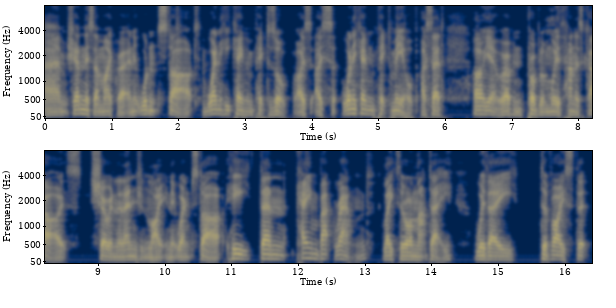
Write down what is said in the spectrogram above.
Um, she had a Nissan Micra and it wouldn't start. When he came and picked us up, I, I when he came and picked me up, I said, "Oh yeah, we're having a problem with Hannah's car. It's showing an engine light and it won't start." He then came back round later on that day with a device that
